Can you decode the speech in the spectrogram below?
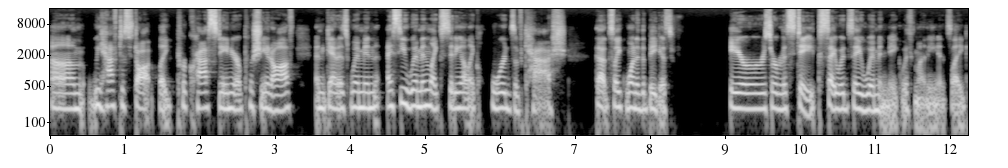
Um, we have to stop like procrastinating or pushing it off. And again, as women, I see women like sitting on like hordes of cash. That's like one of the biggest errors or mistakes I would say women make with money. It's like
